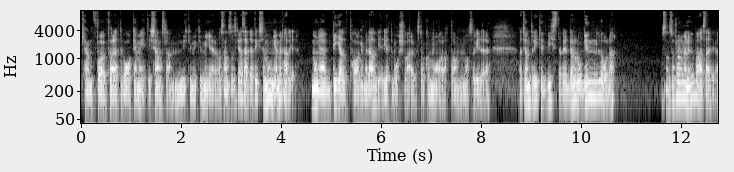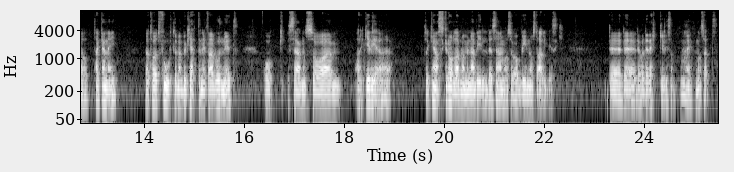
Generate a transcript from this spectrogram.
kan få föra tillbaka mig till känslan mycket, mycket mer. Och sen så ska jag säga att jag fick så många medaljer. många deltagarmedaljer, Göteborgsvarvet, Stockholm Marathon och så vidare. Att jag inte riktigt visste det. De låg i en låda. Och sen så från och med nu bara säger jag tackar nej. Jag tar ett foto med buketten ifall jag har vunnit. Och sen så um, arkiverar jag det. Så kan jag scrolla bland mina bilder sen och så bli nostalgisk. Det, det, det, det räcker liksom för mig på något sätt.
